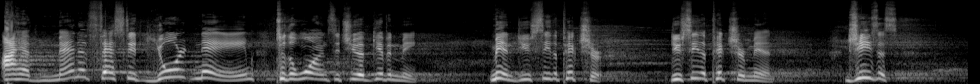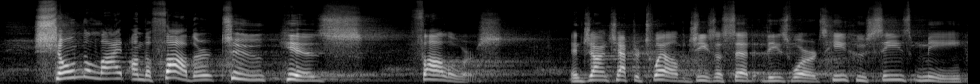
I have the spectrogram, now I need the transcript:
I have manifested your name to the ones that you have given me. Men, do you see the picture? Do you see the picture, men? Jesus shone the light on the Father to his followers. In John chapter 12, Jesus said these words He who sees me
